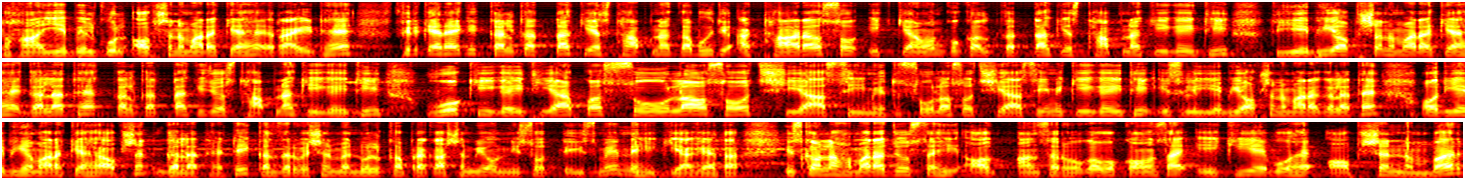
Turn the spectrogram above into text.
तो हाँ ये बिल्कुल ऑप्शन हमारा क्या है? राइट है। फिर कह रहा है कि कलकत्ता की स्थापना कब हुई थी? अट्ठारह को कलकत्ता की स्थापना की गई थी। तो ये भी ऑप्शन हमारा क्या है? गलत है। कलकत्ता की जो स्थापना की गई थी, वो की गई थी आपका सोलह में। तो सोलह में की गई थी, इसलिए ये भी ऑप्शन हमारा गलत है और ये भी हमारा क्या है? ऑप्शन गलत है। ठीक? कंजर्वेशन मैनुअल का प्रकाशन भी उन्नीस में नहीं किया गया था। इसका मतलब हमारा जो सही आंसर होगा, वो कौन सा एक ही है, वो है ऑप्शन नंबर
